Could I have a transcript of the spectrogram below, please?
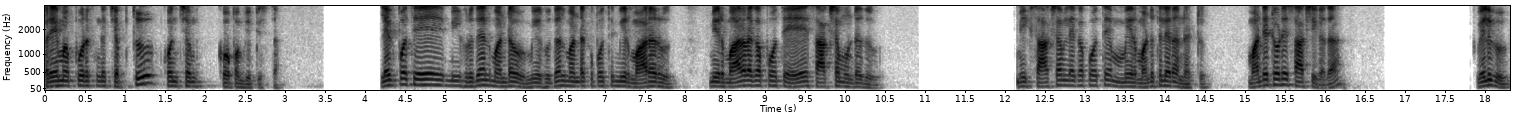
ప్రేమపూర్వకంగా చెప్తూ కొంచెం కోపం చూపిస్తా. లేకపోతే మీ హృదయాలు మండవు. మీ హృదయాలు మండకపోతే మీరు మారరు. మీరు మారడకపోతే సాక్ష్యం ఉండదు. మీకు సాక్ష్యం లేకపోతే మీరు మండుతలేరు అన్నట్టు మండేటోడే సాక్షి కదా? వెలుగు.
